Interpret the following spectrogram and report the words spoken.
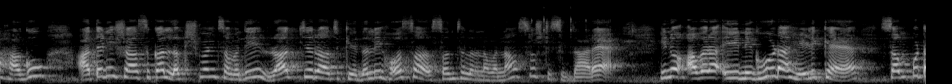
ಹಾಗೂ ಅಥಣಿ ಶಾಸಕ ಲಕ್ಷ್ಮಣ್ ಸವದಿ ರಾಜ್ಯ ರಾಜಕೀಯದಲ್ಲಿ ಹೊಸ ಸಂಚಲನವನ್ನು ಸೃಷ್ಟಿಸಿದ್ದಾರೆ. ಇನ್ನು ಅವರ ಈ ನಿಗೂಢ ಹೇಳಿಕೆ ಸಂಪುಟ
